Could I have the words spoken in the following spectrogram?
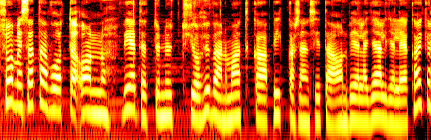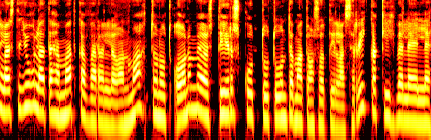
Suomi 100 vuotta on vietetty nyt jo hyvän matkaa, pikkasen sitä on vielä jäljellä. Ja kaikenlaista juhlaa tähän matkan varrelle on mahtunut. On myös tirskuttu tuntematon sotilas rikkakihveleille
